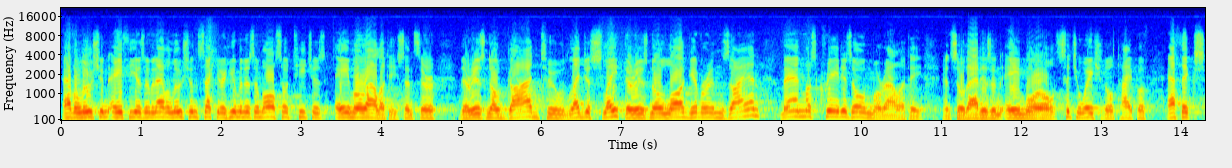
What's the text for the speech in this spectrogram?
Evolution, atheism, and evolution, secular humanism also teaches amorality. Since there, there is no God to legislate, there is no lawgiver in Zion, man must create his own morality. And so that is an amoral, situational type of ethics,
